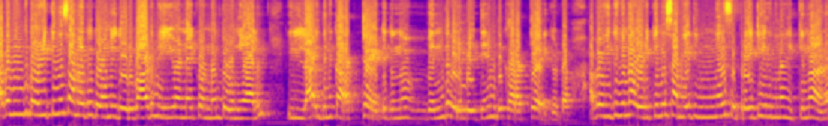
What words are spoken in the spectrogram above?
അപ്പൊ നിങ്ങൾക്ക് ഒഴിക്കുന്ന സമയത്ത് തോന്നി ഇത് ഒരുപാട് നെയ്യും എണ്ണയൊക്കെ ഉണ്ടെന്ന് തോന്നിയാലും ഇല്ല ഇതിന് കറക്റ്റ് ആയിട്ട് ഇതൊന്ന് വെന്ത് വരുമ്പോഴത്തേനും ഇത് കറക്റ്റ് ആയിരിക്കും കേട്ടോ അപ്പൊ ഇതിങ്ങനെ ഒഴിക്കുന്ന സമയത്ത് ഇങ്ങനെ സെപ്പറേറ്റ് ചെയ്ത് ഇങ്ങനെ നിൽക്കുന്നതാണ്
